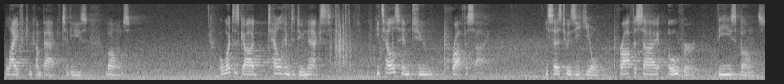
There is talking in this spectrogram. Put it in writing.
life can come back to these bones. Well, what does God tell him to do next? He tells him to prophesy. He says to Ezekiel, prophesy over these bones,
